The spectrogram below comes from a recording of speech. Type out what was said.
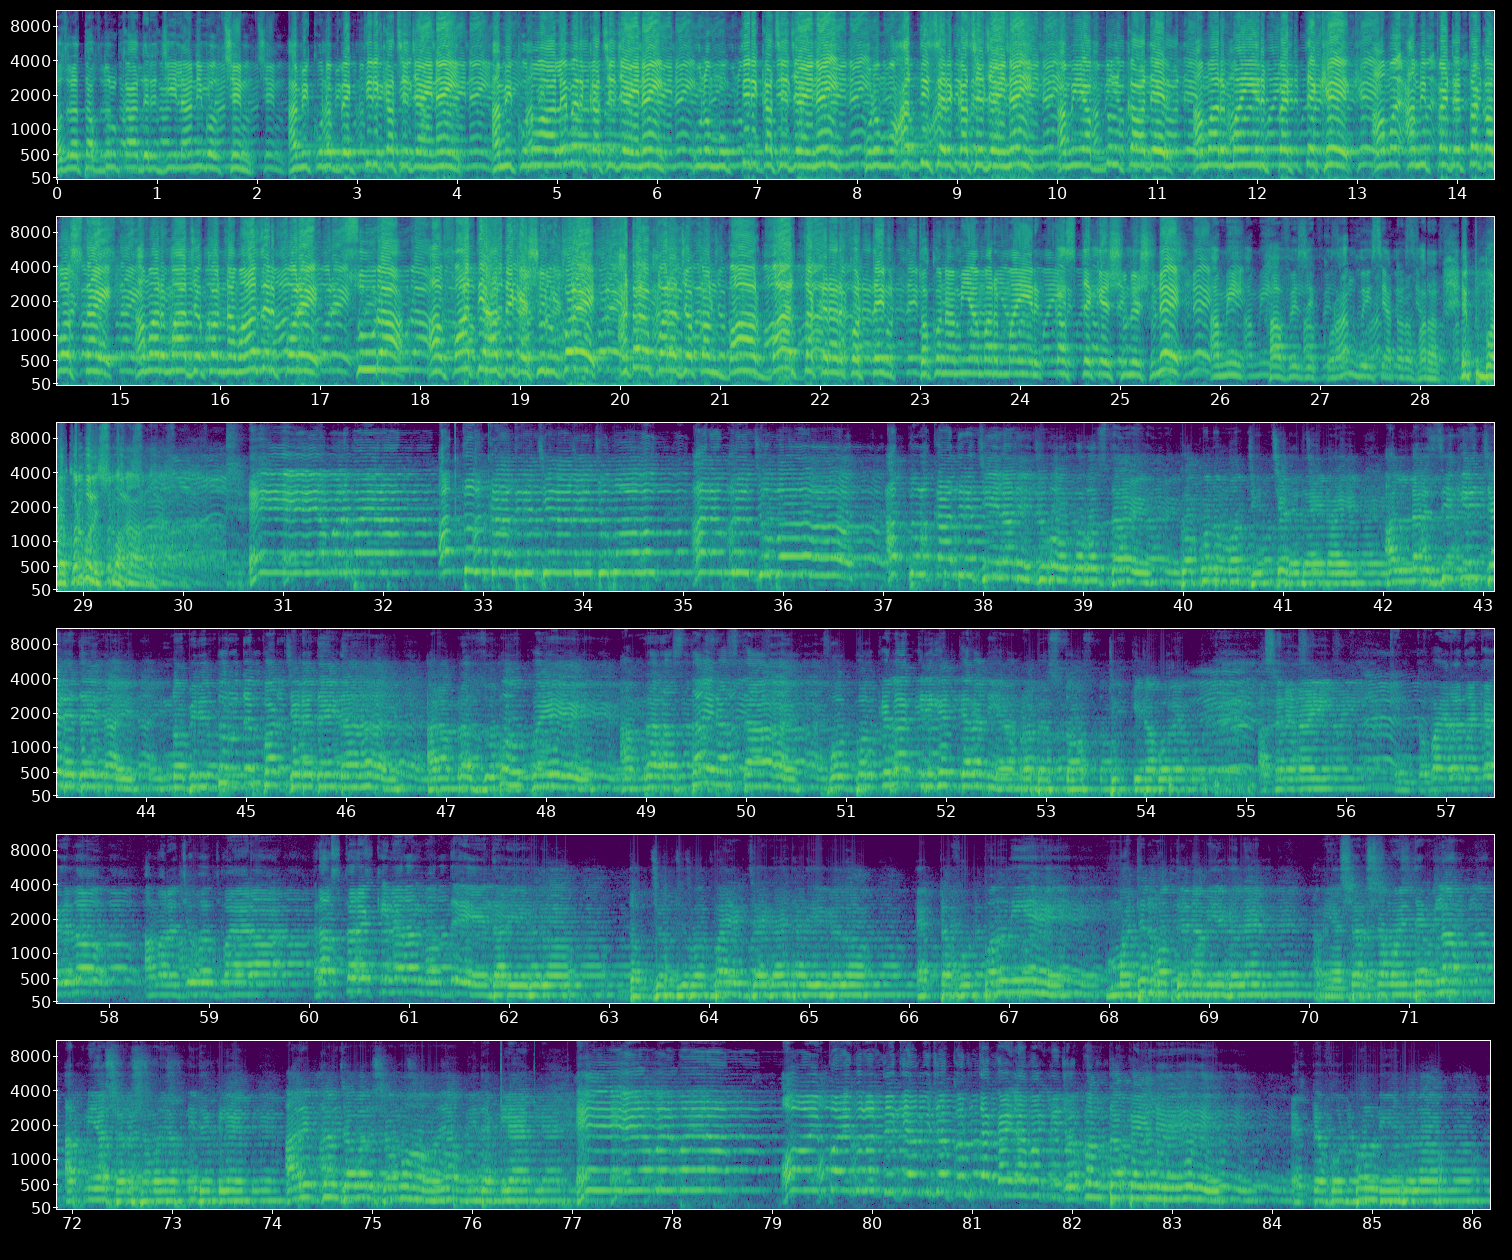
হযরত আব্দুল কাদের জিলানি বলছেন আমি কোন ব্যক্তির কাছে যাই নাই আমি কোন আলেমের কাছে যাই নাই কোন মুক্তির কাছে যাই নাই কোন মুহাদ্দিসের কাছে যাই নাই আমি আব্দুল কাদের আমার মায়ের পেট থেকে আমা- পেটে থাকা অবস্থায় আমার মা যখন নামাজের পরে সূরা ফাতিহা থেকে শুরু করে 18 পারা যখন বারবার তাকরার করতেন তখন আমি আমার মায়ের কাছ থেকে শুনে শুনে আমি হাফেজে কোরআন হইছি 18 পারার একটু বড় করে বলি সুবহানাল্লাহ কাদের জিলানি যুবক? আর আমরা যুবক। আব্দুল কাদের জিলানি যুবক অবস্থায় কখনো মসজিদ ছেড়ে দেয় নাই, আল্লাহর জিকির ছেড়ে দেয় নাই, নবীর দুরুদে পাঠ ছেড়ে দেয় নাই। আর আমরা যুবক হয়ে আমরা রাস্তায় রাস্তায় ফুটবল খেলা, ক্রিকেট খেলা নিয়ে আমরা ব্যস্ত, ঠিক কিনা বলেন? আছে না নাই? কিন্তু বাইরা দেখা গেল, আমার যুবক ভাইরা রাস্তার কিনারার মধ্যে দাঁড়িয়ে গেল। দশজন যুবক ভাই এক জায়গায় দাঁড়িয়ে গেল। একটা ফুটবল নিয়ে মাঠের মধ্যে নামিয়ে গেলেন। আমি আসার সময় দেখলাম, আপনি আসার সময় আপনি দেখলেন। আরেকজন যাওয়ার সময় আপনি দেখলেন। আমি যখন তাকাইলাম, আপনি যখন তাকাইলেন একটা ফুটবল নিয়ে গেল।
